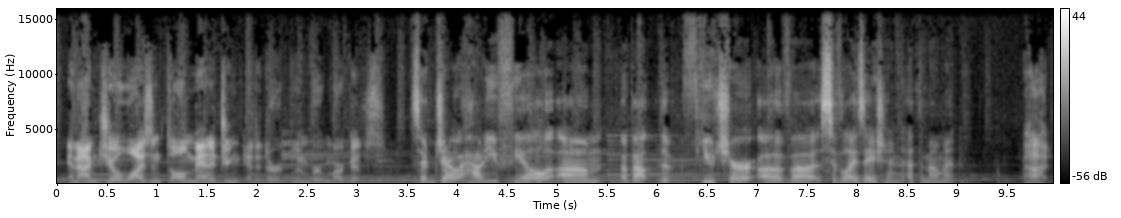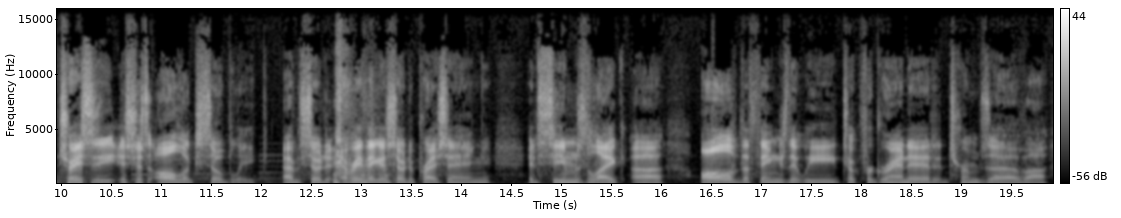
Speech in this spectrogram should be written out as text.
And I'm Joe Weisenthal, managing editor at Bloomberg Markets. So, Joe, how do you feel um, about the future of uh, civilization at the moment? Uh, Tracy, it just all looks so bleak. I'm so de- everything is so depressing. It seems like uh, all of the things that we took for granted in terms of uh,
